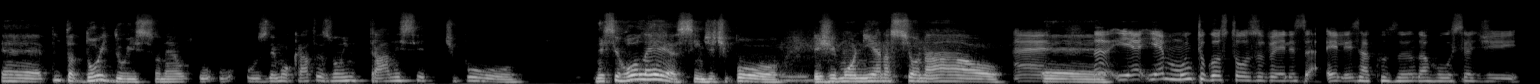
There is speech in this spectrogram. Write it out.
é, puta doido isso né o- o- os democratas vão entrar nesse tipo nesse rolê assim de tipo hegemonia nacional É. é, Não, e, é, e é muito gostoso ver eles, eles acusando a Rússia de,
